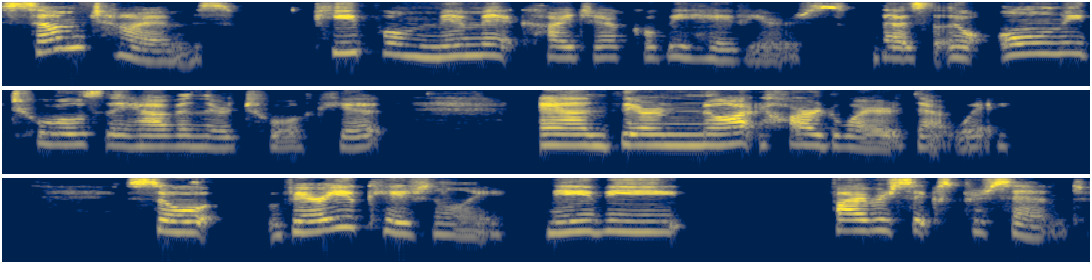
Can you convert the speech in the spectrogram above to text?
sometimes people mimic hijackal behaviors. That's the only tools they have in their toolkit, and they're not hardwired that way. So, very occasionally, maybe five or six percent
